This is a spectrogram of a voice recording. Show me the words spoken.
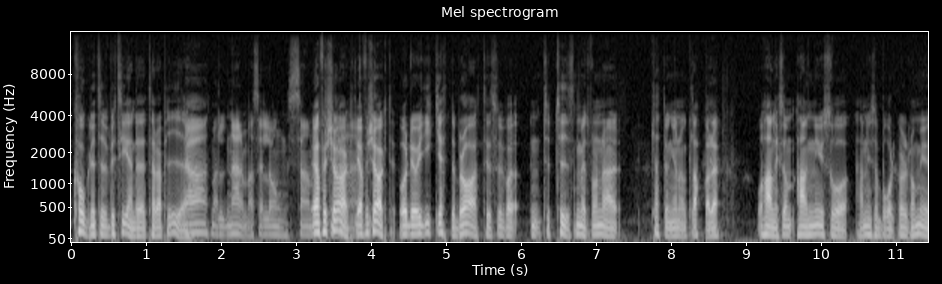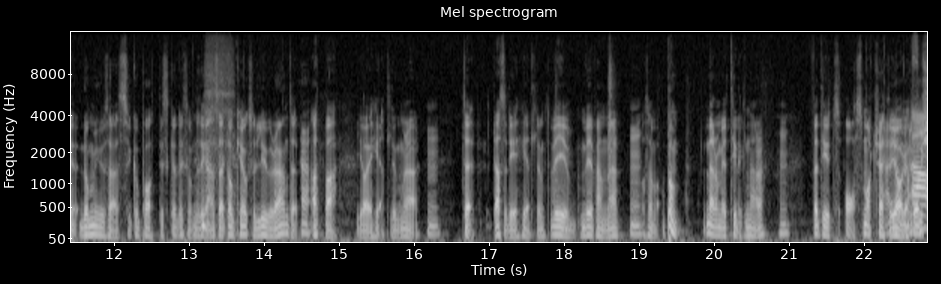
Kognitiv beteendeterapi. Ja. Ja, att man närmar sig långsamt. Jag har försökt, jag har försökt. Och det gick jättebra tills vi var typ 10 cm från den där kattungen och klappade. Och han liksom, han är ju så, han är ju så bordercollie, de är ju, de är ju så här psykopatiska liksom lite grann. Så att de kan ju också lura en typ. Ja. Att bara, jag är helt lugn med det här. Mm. Typ, alltså det är helt lugnt. Vi, är- vi är vänner. Mm. Och sen bara, boom! När de är tillräckligt nära. Mm. För att det är ju ett asmart sätt Ja, att ja, jaga på. Ja.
